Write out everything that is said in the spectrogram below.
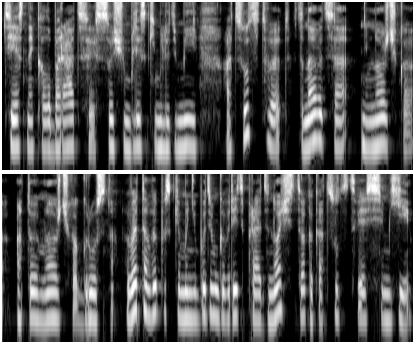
тесной коллаборации с очень близкими людьми отсутствует, становится немножечко, а то и немножечко грустно. В этом выпуске мы не будем говорить про одиночество как отсутствие семьи.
